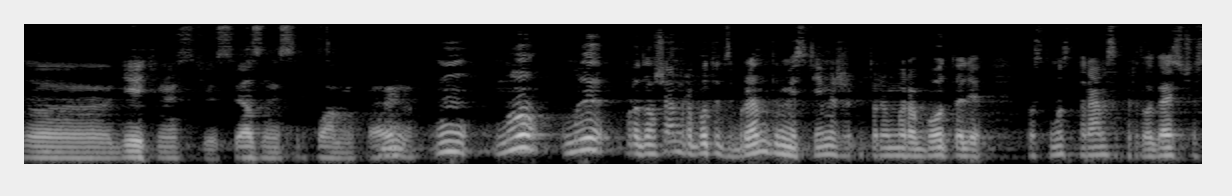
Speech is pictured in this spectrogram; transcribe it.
э, деятельности, связанной с рекламой, правильно? Ну, мы продолжаем работать с брендами, с теми же, которые мы работали. Просто мы стараемся предлагать сейчас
